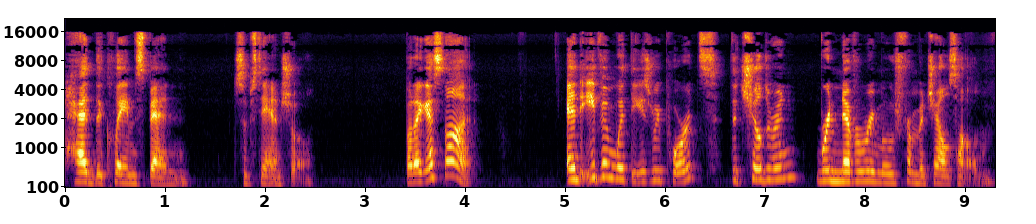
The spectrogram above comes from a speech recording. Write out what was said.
had the claims been substantial. But I guess not. And even with these reports, the children were never removed from Mitchelle's home.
